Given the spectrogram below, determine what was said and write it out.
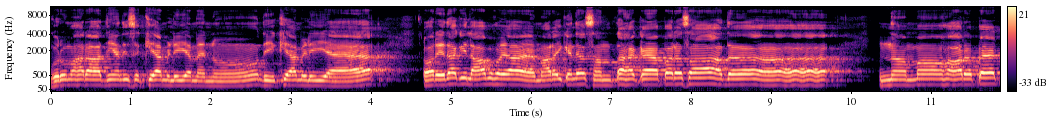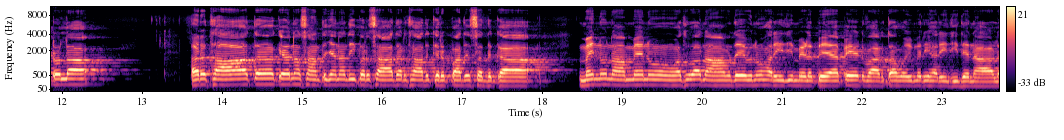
ਗੁਰੂ ਮਹਾਰਾਜ ਜੀਆਂ ਦੀ ਸਿੱਖਿਆ ਮਿਲੀ ਹੈ ਮੈਨੂੰ, ਦੀਖਿਆ ਮਿਲੀ ਹੈ। ਔਰ ਇਹਦਾ ਕੀ ਲਾਭ ਹੋਇਆ ਹੈ? ਮਹਾਰਾਜ ਕਹਿੰਦੇ ਸੰਤਹ ਕੈ ਪ੍ਰਸਾਦ, ਨਾਮ ਹਰ ਪੈਟੁਲਾ ਅਰਥਾਤ ਕਿ ਉਹਨਾਂ ਸੰਤ ਜਨਾਂ ਦੀ ਪ੍ਰਸਾਦ, ਅਰਥਾਤ ਕਿਰਪਾ ਦੇ ਸਦਕਾ। ਮੈਨੂੰ ਨਾਮੇ ਨੂੰ ਅਥਵਾ ਨਾਮਦੇਵ ਨੂੰ ਹਰੀ ਜੀ ਮਿਲ ਪਿਆ, ਭੇਟ ਵਾਰਤਾ ਹੋਈ ਮੇਰੀ ਹਰੀ ਜੀ ਦੇ ਨਾਲ।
